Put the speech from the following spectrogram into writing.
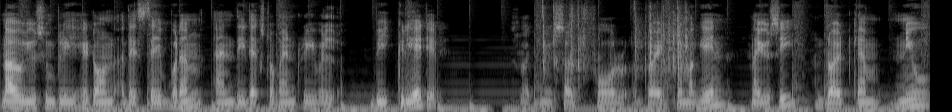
now you simply hit on the save button and the desktop entry will be created. So let me search for droidcam again. Now you see droidcam new.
